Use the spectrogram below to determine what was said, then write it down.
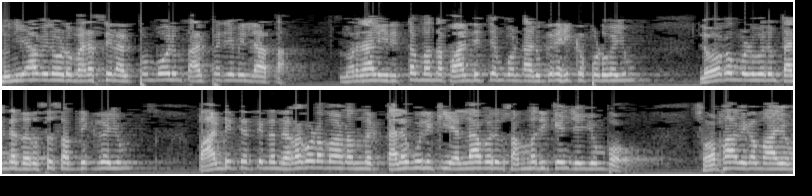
ദുനിയാവിനോട് മനസ്സിൽ അല്പം പോലും താൽപര്യമില്ലാത്ത എന്ന് പറഞ്ഞാൽ ഇരുത്തം വന്ന പാണ്ഡിത്യം കൊണ്ട് അനുഗ്രഹിക്കപ്പെടുകയും ലോകം മുഴുവനും തന്റെ ദർസ് ശ്രദ്ധിക്കുകയും പാണ്ഡിത്യത്തിന്റെ നിറകുടമാണെന്ന് തലകുലുക്കി എല്ലാവരും സമ്മതിക്കുകയും ചെയ്യുമ്പോൾ സ്വാഭാവികമായും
